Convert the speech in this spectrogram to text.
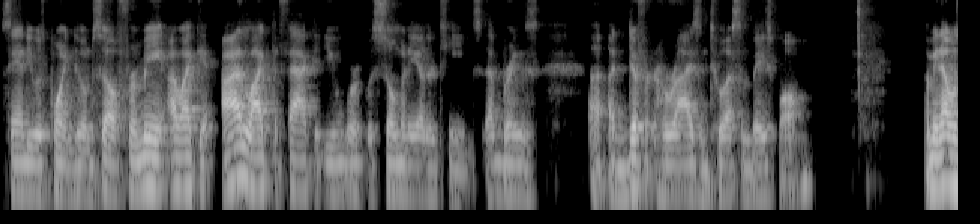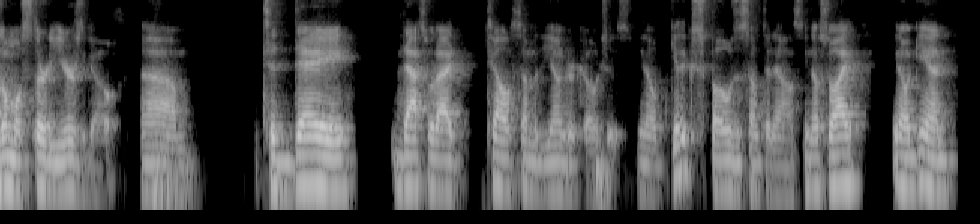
Sandy was pointing to himself. For me, I like it. I like the fact that you work with so many other teams. That brings a, a different horizon to us in baseball. I mean, that was almost 30 years ago. Um, today, that's what I tell some of the younger coaches, you know, get exposed to something else, you know. So I, you know, again,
